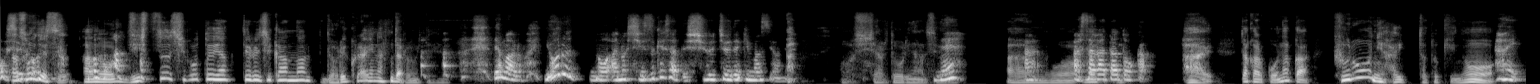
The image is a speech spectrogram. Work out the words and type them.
お仕あ事。そうです。あの、実質仕事やってる時間なんてどれくらいなんだろうみたいな。でもあの、夜のあの静けさって集中できますよね。おっしゃる通りなんですよ。ね。あの朝方とか。はい。だからこうなんか、フローに入った時の、はい。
